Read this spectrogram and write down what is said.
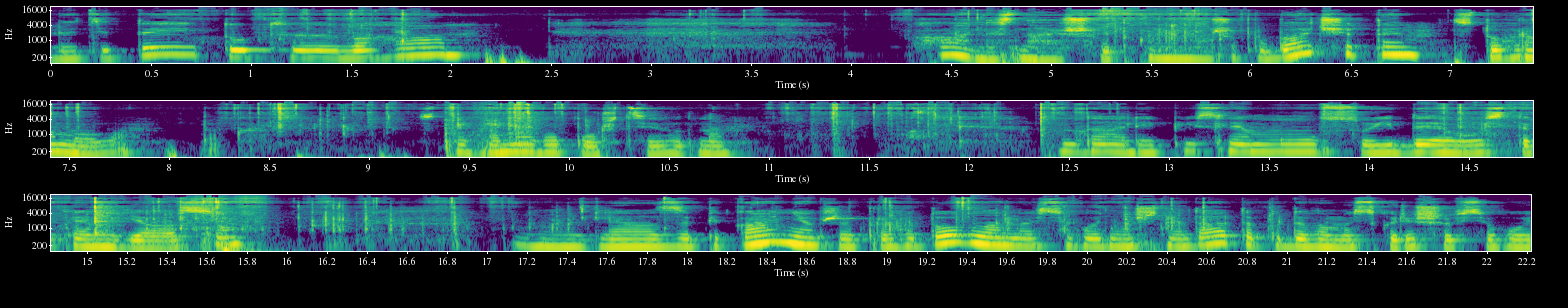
Для дітей тут е, вага. Ой, не знаю, швидко не можу побачити. 100 грамова. Так, 100 грамова порція одна. Далі, після мусу йде ось таке м'ясо. Для запікання вже приготовлена сьогоднішня дата. Подивимось, скоріше всього,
